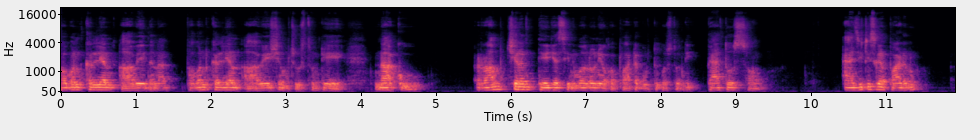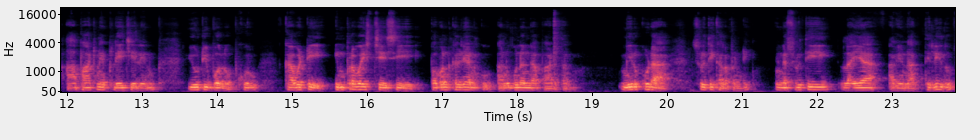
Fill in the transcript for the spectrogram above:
పవన్ కళ్యాణ్ ఆవేదన పవన్ కళ్యాణ్ ఆవేశం చూస్తుంటే నాకు రామ్ చరణ్ తేజ సినిమాలోని ఒక పాట గుర్తుకొస్తుంది ప్యాథోస్ సాంగ్. యాజ్ ఇట్ ఈస్గా పాడను ఆ పాటనే ప్లే చేయలేను యూట్యూబ్ వాళ్ళు ఒప్పుకోరు. కాబట్టి ఇంప్రవైజ్ చేసి పవన్ కళ్యాణ్కు అనుగుణంగా పాడతాను. మీరు కూడా శృతి కలపండి. ఇంకా శృతి లయ అవి నాకు తెలీదు.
